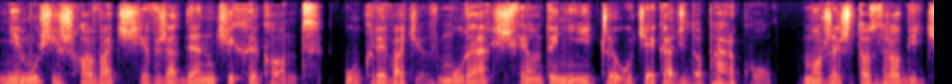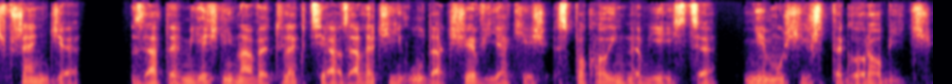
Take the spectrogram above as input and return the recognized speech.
nie musisz chować się w żaden cichy kąt, ukrywać w murach świątyni czy uciekać do parku. Możesz to zrobić wszędzie. Zatem jeśli nawet lekcja zaleci udać się w jakieś spokojne miejsce, nie musisz tego robić.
